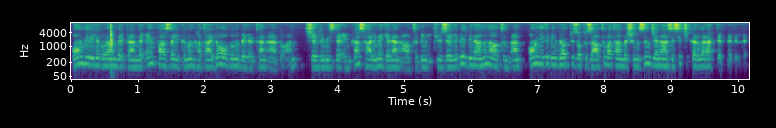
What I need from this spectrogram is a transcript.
11 ili vuran depremde en fazla yıkımın Hatay'da olduğunu belirten Erdoğan, şehrimizde enkaz haline gelen 6251 binanın altından 17436 vatandaşımızın cenazesi çıkarılarak defnedildi.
